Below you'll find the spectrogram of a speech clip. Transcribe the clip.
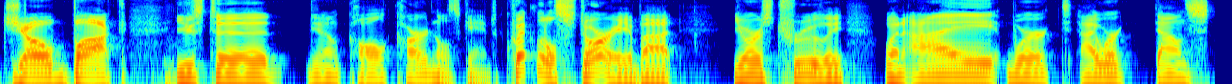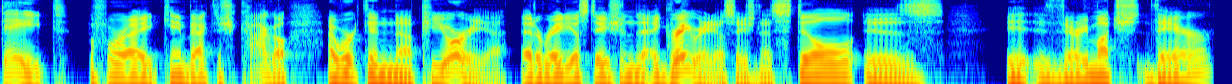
Joe Buck used to, you know, call Cardinals games. Quick little story about yours truly. When I worked, I worked downstate before I came back to Chicago. I worked in uh, Peoria at a radio station, a great radio station that still is is very much there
